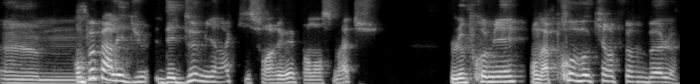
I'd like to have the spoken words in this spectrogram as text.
Euh, On peut parler du- des deux miracles qui sont arrivés pendant ce match. Le premier, on a provoqué un fumble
